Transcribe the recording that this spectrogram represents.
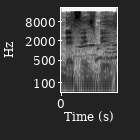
MFSB.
